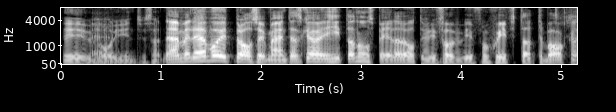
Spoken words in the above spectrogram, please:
det var Eh. ju intressant. Nej, men det här var ju ett bra segment. Jag ska hitta någon spelare åt dig. Vi får, vi får skifta tillbaka.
